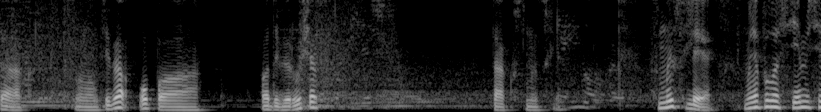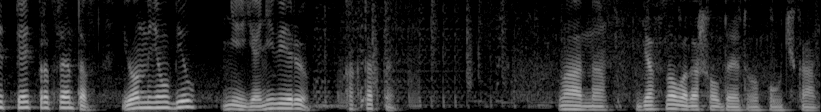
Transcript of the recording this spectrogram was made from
Так, сломал тебя. Опа. Подберу сейчас. Так, в смысле? В смысле? У меня было 75%, и он меня убил? Не, я не верю. Как так-то? Ладно, я снова дошел до этого паучка.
